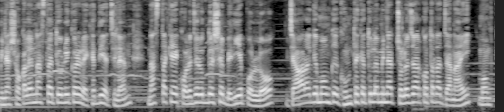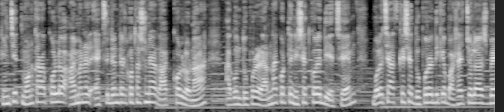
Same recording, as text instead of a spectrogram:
মিনা সকালের নাস্তায় তৈরি করে রেখে দিয়েছিলেন। নাস্তা খেয়ে কলেজের উদ্দেশ্যে বেরিয়ে পড়ল। যাওয়ার আগে মোমকে ঘুম থেকে তুলে মিনার চলে যাওয়ার কথাটা জানাই। মোম কিঞ্চিত মন খারাপ করলেও আইমানের অ্যাক্সিডেন্টের কথা শুনে রাগ করল না। আগুন দুপুরে রান্না করতে নিষেধ করে দিয়েছে। বলেছে আজকে সে দুপুরের দিকে বাসায় চলে আসবে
